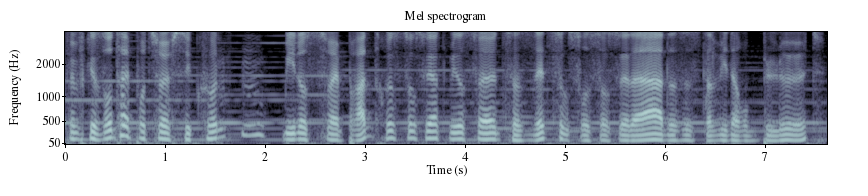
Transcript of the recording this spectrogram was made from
5 Gesundheit pro 12 Sekunden. Minus 2 Brandrüstungswert, minus 2 Zersetzungsrüstungswert. Ah, das ist dann wiederum blöd.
